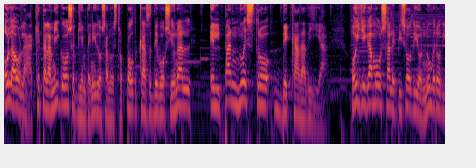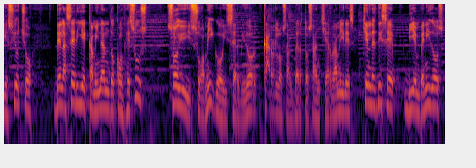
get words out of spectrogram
Hola, hola, ¿qué tal amigos? Bienvenidos a nuestro podcast devocional El pan nuestro de cada día. Hoy llegamos al episodio número 18 de la serie Caminando con Jesús. Soy su amigo y servidor Carlos Alberto Sánchez Ramírez, quien les dice bienvenidos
